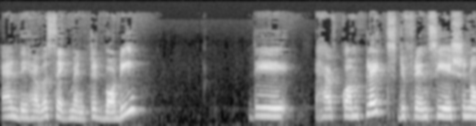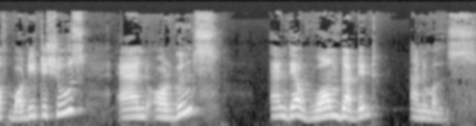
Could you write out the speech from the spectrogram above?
and they have a segmented body they have complex differentiation of body tissues and organs and they are warm blooded animals.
